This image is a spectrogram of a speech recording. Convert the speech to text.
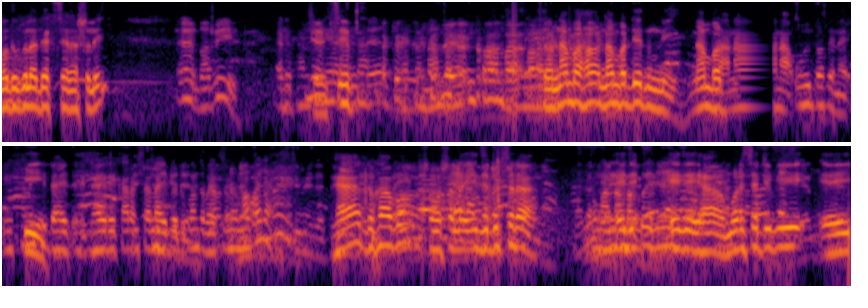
মধুগুলা দেখছেন আসলে তো নাম্বার হ্যাঁ নাম্বার দিয়ে নাম্বার না না না ওইভাবে না কি? কি ডাইরেক্ট আরেকটা লাইভে দোকান তো ভাই তুমি হ্যাঁ দেখাবো সমস্যা নাই। এই যে ঢুকছে না? এই যে হ্যাঁ মরিচা টিভি এই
